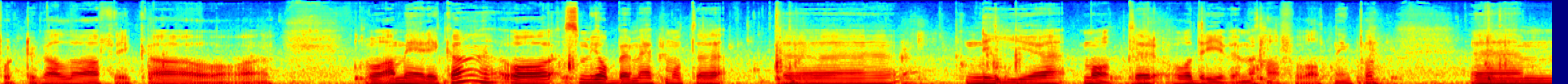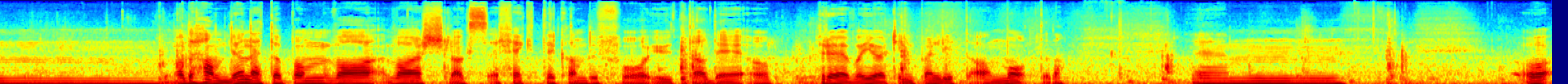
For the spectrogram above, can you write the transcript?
Portugal og Afrika og, og, Amerika, og som jobber med på en måte øh, nye måter å drive med havforvaltning på. Um, og det handler jo nettopp om hva, hva, slags effekter kan du få ut av det å prøve å gjøre ting på en litt annen måte, da. Um, og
